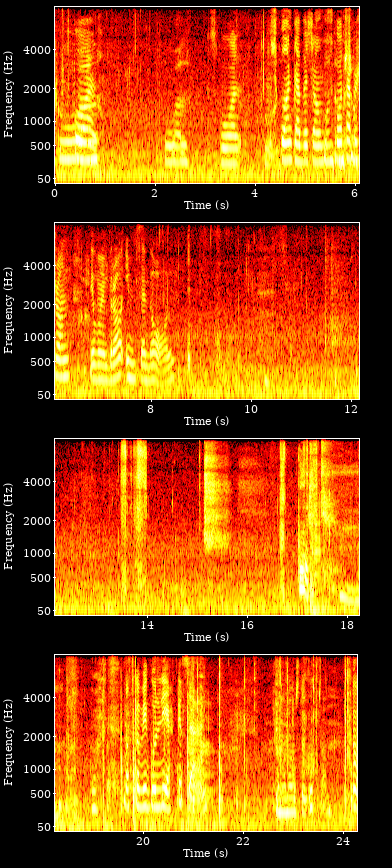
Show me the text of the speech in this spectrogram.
Skål! Skål! Skål. Skål Tapperson. Skål, Skål Tapperson. Tapperson. Det var en bra insändal. Gott. Gott. Vad ska vi gå och leka sen? Men han måste upp sen. Ja.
